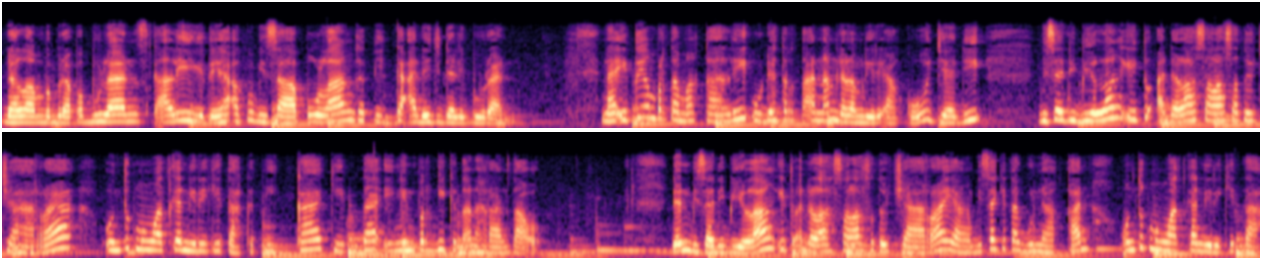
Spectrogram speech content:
dalam beberapa bulan sekali gitu ya aku bisa pulang ketika ada jeda liburan. Nah, itu yang pertama kali udah tertanam dalam diri aku. Jadi bisa dibilang itu adalah salah satu cara untuk menguatkan diri kita ketika kita ingin pergi ke tanah rantau. Dan bisa dibilang itu adalah salah satu cara yang bisa kita gunakan untuk menguatkan diri kita.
